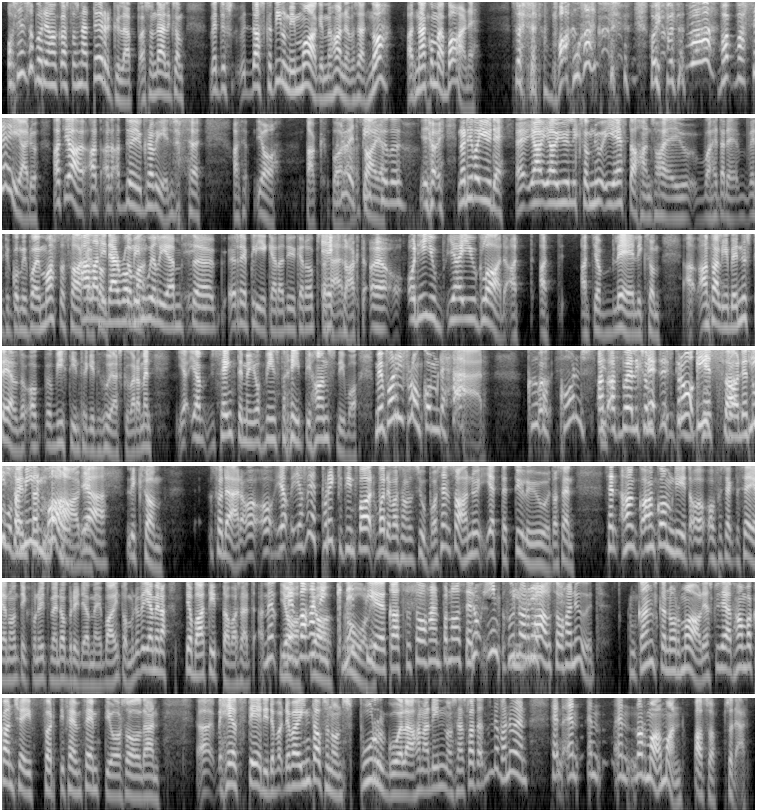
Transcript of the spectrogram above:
Och sen så började han kasta såna här törkyläppar som där liksom, vet du, daska till min mage med handen och säga nå, att när kommer barnet? Så jag sa va? What? och jag var så va? va? Vad säger du? Att ja, att, att, att du är ju gravid. Så jag, att ja, tack bara. Du är ett pisshuvud. Ja, no, det var ju det. Eh, Jag, jag ju liksom nu i efterhand så har jag ju, vad heter det, vet du, kommit på en massa saker Alla som, de där Robin Williams-replikerna dyker upp så här. Exakt. Eh, Och det är ju, jag är ju glad att, att, att jag blev liksom, antagligen blev nu ställd och visste inte riktigt hur jag skulle vara, men jag, jag sänkte mig åtminstone inte till hans nivå. Men varifrån kom det här? Gud vad konstigt. Att, att börja liksom det, det dissa, dissa min mage. Ja. Liksom. Sådär. Och, och jag, jag vet på riktigt inte vad, vad det var som var super. Och sen sa han nu jättetydlig ut och sen, sen han, han kom dit och, och försökte säga någonting på nytt men då brydde jag mig bara inte om det. Jag menar, jag bara tittade och var så att, Men, ja, men var han ja, en knäppjök alltså? Såg han på något sätt... No, hur normal såg han ut? ganska normal. Jag skulle säga att han var kanske i 45-50 års åldern. Uh, helt stedig. Det var, det var inte alltså någon spurgo eller han hade inte någon sån här slatt. Det var nu en, en, en, en, en normal man. Alltså sådär.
